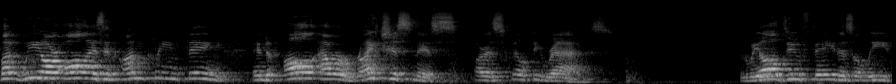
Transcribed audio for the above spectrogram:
but we are all as an unclean thing, and all our righteousness are as filthy rags. And we all do fade as a leaf,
